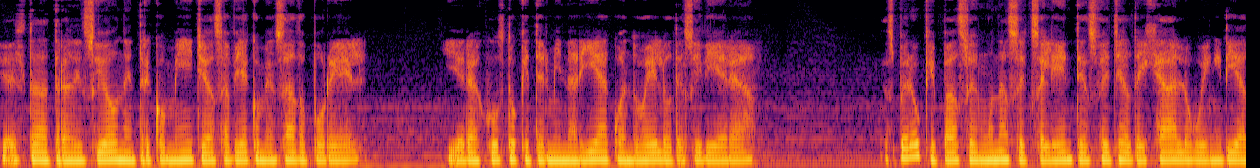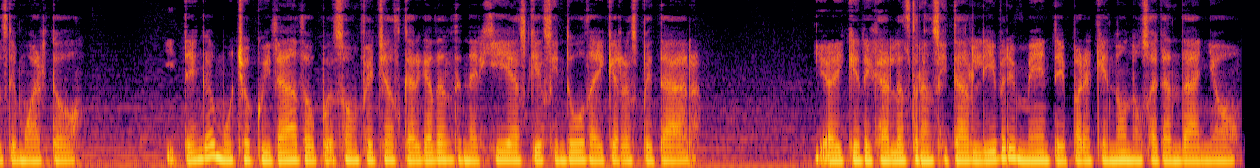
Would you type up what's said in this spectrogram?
Esta tradición, entre comillas, había comenzado por él, y era justo que terminaría cuando él lo decidiera. Espero que pasen unas excelentes fechas de Halloween y días de muerto. Y tengan mucho cuidado, pues son fechas cargadas de energías que sin duda hay que respetar. Y hay que dejarlas transitar libremente para que no nos hagan daño.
